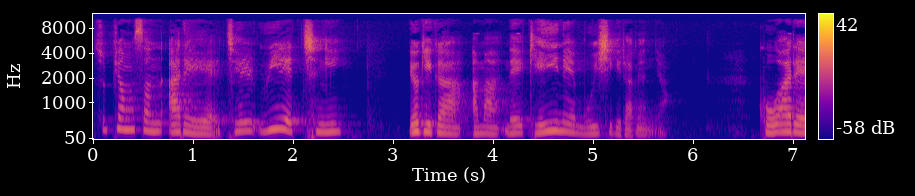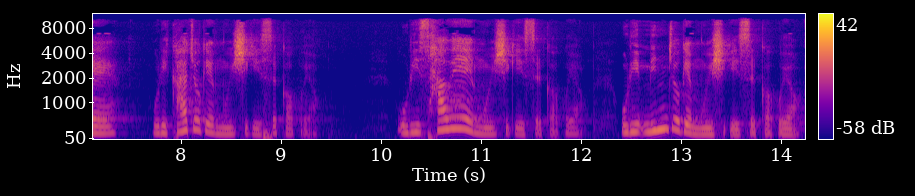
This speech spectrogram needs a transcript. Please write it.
수평선 아래에 제일 위의 층이 여기가 아마 내 개인의 무의식이라면요. 그 아래 우리 가족의 무의식이 있을 거고요. 우리 사회의 무의식이 있을 거고요. 우리 민족의 무의식이 있을 거고요.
